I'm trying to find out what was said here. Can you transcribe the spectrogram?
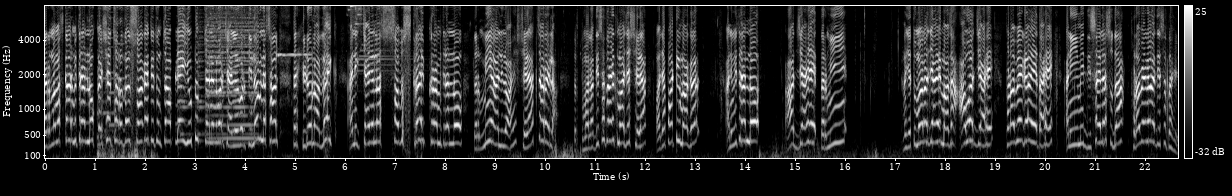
तर नमस्कार मित्रांनो कशा सर्वजण? स्वागत आहे तुमचं आपल्या युट्यूब चॅनलवर चॅनलवरती नवीन असाल तर व्हिडिओला लाईक आणि चॅनलला सबस्क्राईब करा मित्रांनो. तर मी आलेलो आहे शेळ्या चारायला. तर तुम्हाला दिसत आहेत माझ्या शेळ्या माझ्या पाठीमागं. आणि मित्रांनो आज जे आहे तर मी म्हणजे तुम्हाला जे आहे माझा आवाज जे आहे थोडा वेगळा येत आहे. आणि मी दिसायला सुद्धा थोडा वेगळा दिसत आहे.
